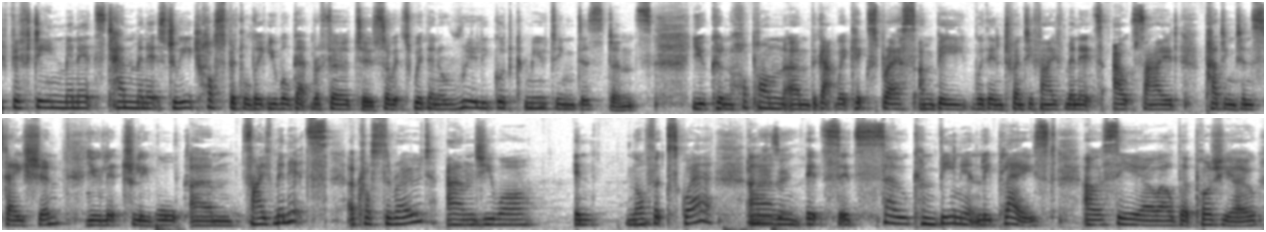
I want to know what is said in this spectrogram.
15 minutes, 10 minutes to each hospital that you will get referred to. So it's within a really good commuting distance. You can hop on um, the Gatwick Express and be within 25 minutes outside Paddington Station. You literally walk um, five minutes across the road and you are in Norfolk Square. Amazing. Um, it's it's so conveniently placed. Our CEO Albert Poggio.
